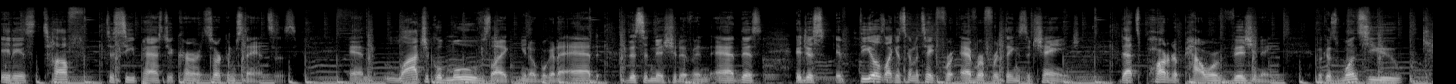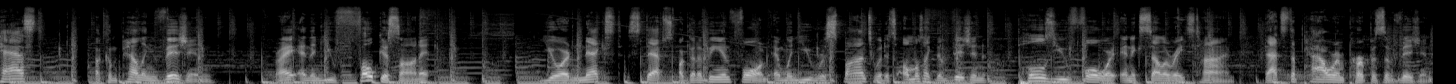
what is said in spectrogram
it is tough to see past your current circumstances. And logical moves like, you know, we're going to add this initiative and add this. It just it feels like it's going to take forever for things to change. That's part of the power of visioning because once you cast a compelling vision, right? And then you focus on it, your next steps are going to be informed. And when you respond to it, it's almost like the vision pulls you forward and accelerates time. That's the power and purpose of vision.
